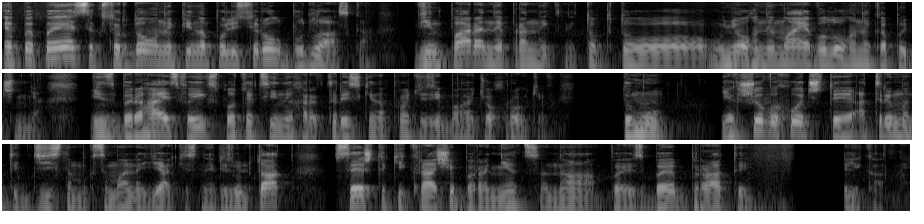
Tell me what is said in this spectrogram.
ЕППС, екструдований пінополістирол, будь ласка, він пара не проникне, тобто у нього немає вологонакопичення. Він зберігає свої експлуатаційні характеристики на протязі багатьох років. Тому, якщо ви хочете отримати дійсно максимально якісний результат, все ж таки краще баранець на ПСБ брати силікатний.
